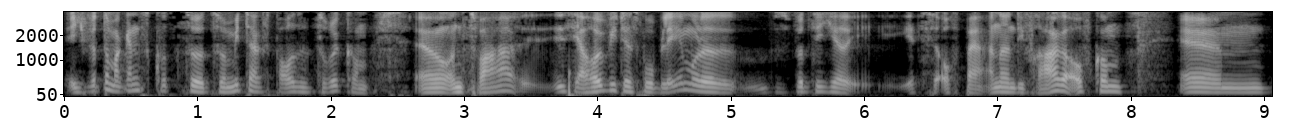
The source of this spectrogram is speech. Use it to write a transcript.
Ich würde noch mal ganz kurz zur, zur Mittagspause zurückkommen. Äh, und zwar ist ja häufig das Problem, oder es wird sicher jetzt auch bei anderen die Frage aufkommen, ähm,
